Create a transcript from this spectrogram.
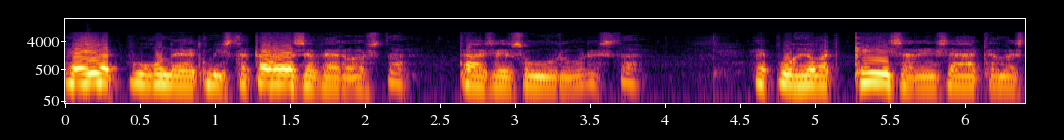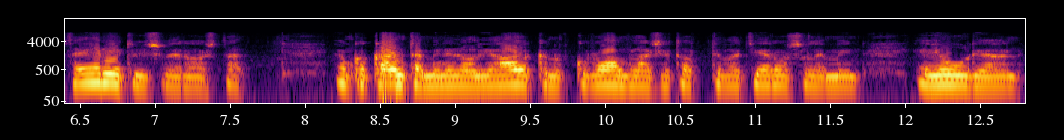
He eivät puhuneet mistä tahansa verosta tai sen suuruudesta. He puhuivat keisarin säätämästä erityisverosta, jonka kantaminen oli alkanut, kun roomalaiset ottivat Jerusalemin ja Juudean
